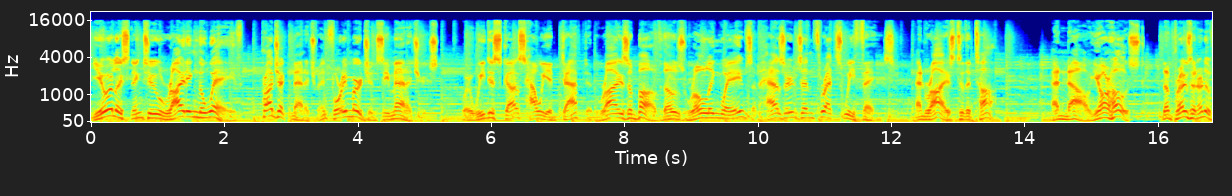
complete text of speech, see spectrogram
You're listening to Riding the Wave Project Management for Emergency Managers, where we discuss how we adapt and rise above those rolling waves of hazards and threats we face and rise to the top. And now, your host, the president of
